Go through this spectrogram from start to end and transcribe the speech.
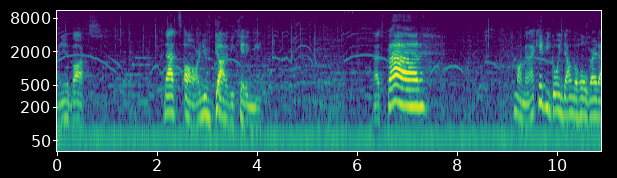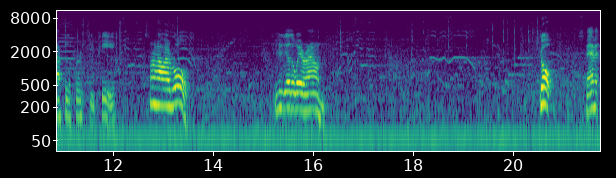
I need a box. That's... Oh, you've got to be kidding me. That's bad. Come on, man. I can't be going down the hole right after the first TP. That's not how I roll. Usually the other way around. Go! Spam it.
